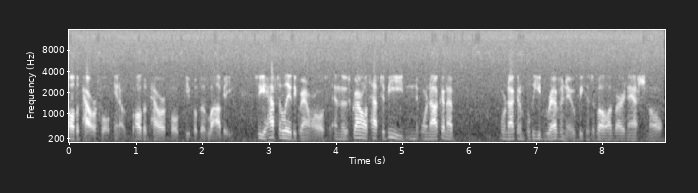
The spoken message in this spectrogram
all the powerful you know all the powerful people that lobby. So you have to lay the ground rules, and those ground rules have to be we're not going to we're not going to bleed revenue because of all of our national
